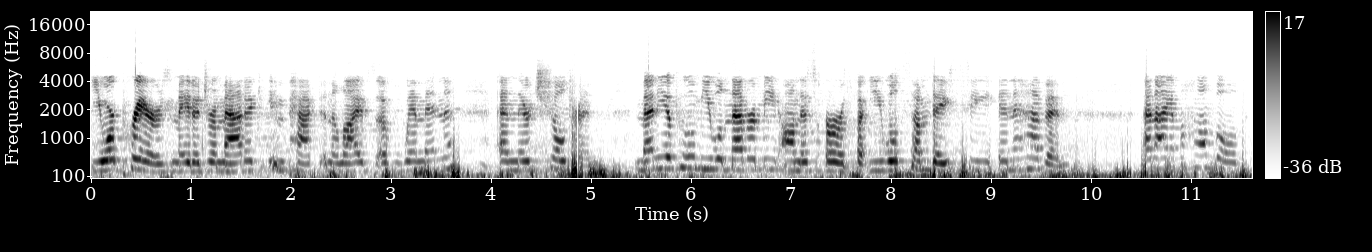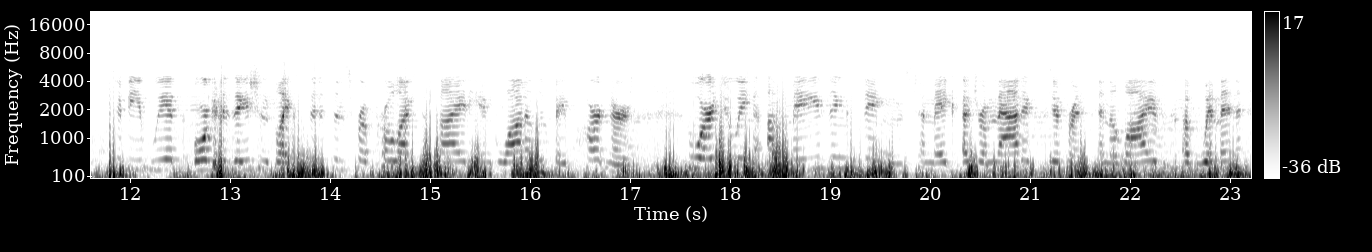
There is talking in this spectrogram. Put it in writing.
your prayers made a dramatic impact in the lives of women and their children, many of whom you will never meet on this earth, but you will someday see in heaven. And I am humbled to be with organizations like Citizens for a Pro-Life Society and Guadalupe Partners who are doing amazing things to make a dramatic difference in the lives of women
